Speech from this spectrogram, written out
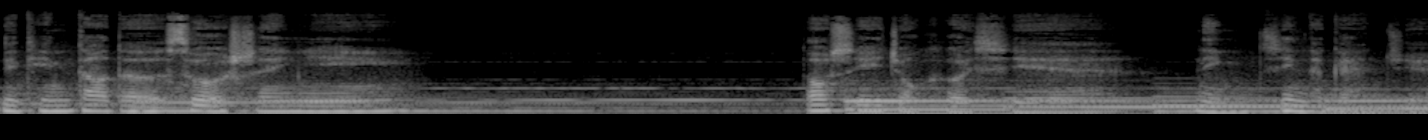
你听到的所有声音，都是一种和谐、宁静的感觉，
